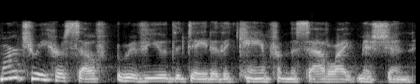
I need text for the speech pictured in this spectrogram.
Marjorie herself reviewed the data that came from the satellite mission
